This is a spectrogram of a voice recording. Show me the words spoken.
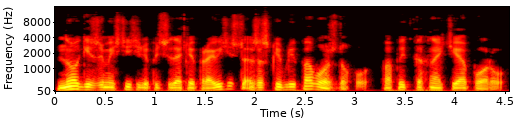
Ноги заместителя председателя правительства заскребли по воздуху, в попытках найти опору.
